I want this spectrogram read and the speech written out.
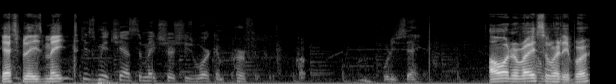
Yes, please, mate. Gives me a chance to make sure she's working perfectly. What do you say? I want a race already, bro.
